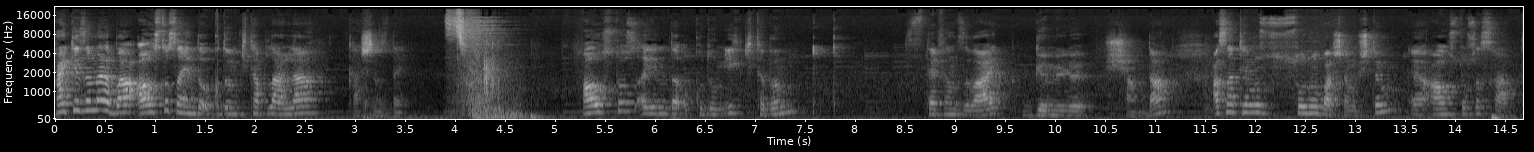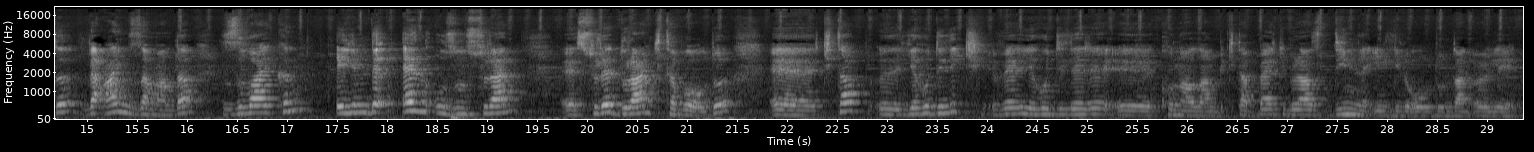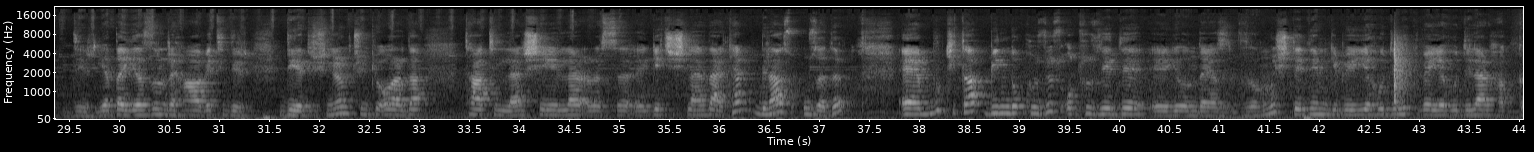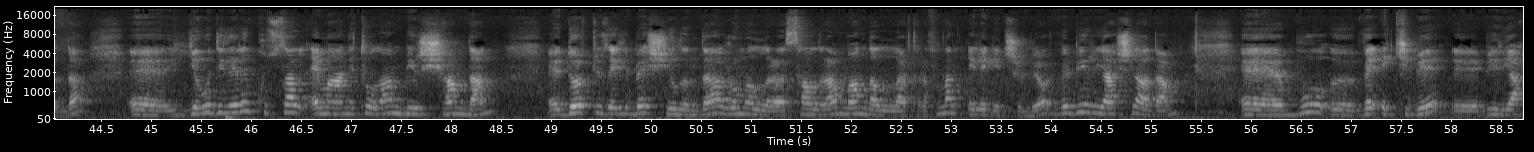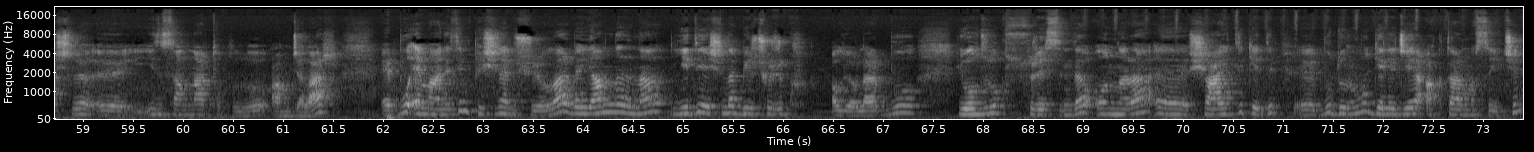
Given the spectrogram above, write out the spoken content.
Herkese merhaba. Ağustos ayında okuduğum kitaplarla karşınızdayım. Ağustos ayında okuduğum ilk kitabım Stephen Zweig Gömülü Şam'dan. Aslında Temmuz sonu başlamıştım. Ee, Ağustos'a sarktı ve aynı zamanda Zweig'ın elimde en uzun süren e, süre duran kitabı oldu. E, kitap e, Yahudilik ve Yahudileri e, konu alan bir kitap. Belki biraz dinle ilgili olduğundan öyledir ya da yazın rehavetidir diye düşünüyorum. Çünkü orada tatiller, şehirler arası e, geçişler derken biraz uzadı. E, bu kitap 1937 e, yılında yazılmış. Dediğim gibi Yahudilik ve Yahudiler hakkında. E, Yahudilerin kutsal emaneti olan bir Şam'dan 455 yılında Romalılara saldıran Vandallılar tarafından ele geçiriliyor ve bir yaşlı adam e, bu e, ve ekibi e, bir yaşlı e, insanlar topluluğu amcalar e, bu emanetin peşine düşüyorlar ve yanlarına 7 yaşında bir çocuk alıyorlar. Bu yolculuk süresinde onlara e, şahitlik edip e, bu durumu geleceğe aktarması için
